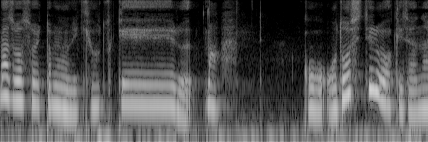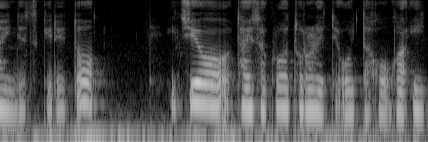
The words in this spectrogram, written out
まずはそういったものに気をつける。まあこう脅してるわけじゃないんですけれど一応対策は取られておいた方がいい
